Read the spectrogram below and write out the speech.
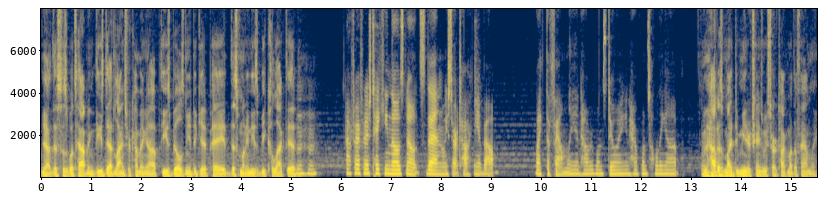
Yeah, this is what's happening. These deadlines are coming up. These bills need to get paid. This money needs to be collected. Mm-hmm. After I finish taking those notes, then we start talking about like the family and how everyone's doing and how everyone's holding up. And how does my demeanor change when we start talking about the family?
